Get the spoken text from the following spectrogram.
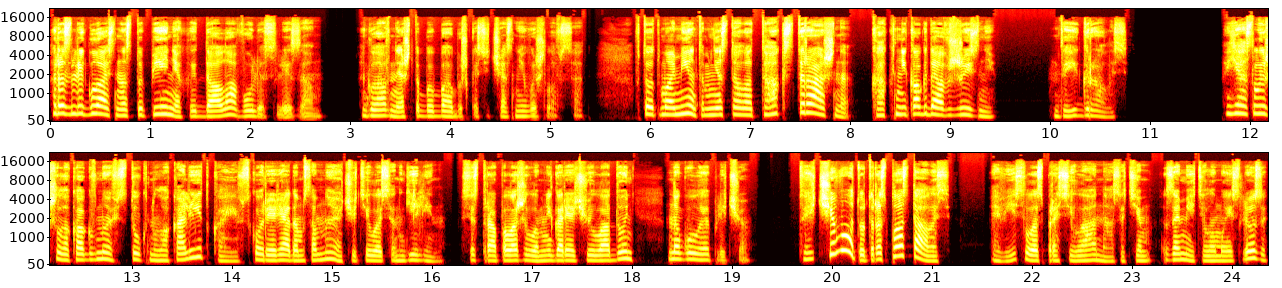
разлеглась на ступенях и дала волю слезам. Главное, чтобы бабушка сейчас не вышла в сад. В тот момент мне стало так страшно, как никогда в жизни. Доигралась. Я слышала, как вновь стукнула калитка, и вскоре рядом со мной очутилась Ангелина. Сестра положила мне горячую ладонь на голое плечо. «Ты чего тут распласталась?» — весело спросила она, затем заметила мои слезы.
